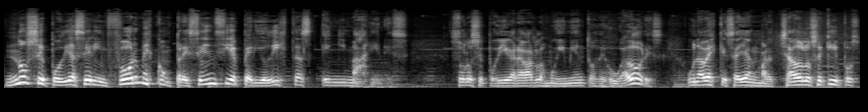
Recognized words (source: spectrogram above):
no se podía hacer informes con presencia de periodistas en imágenes solo se podía grabar los movimientos de jugadores. Una vez que se hayan marchado los equipos,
